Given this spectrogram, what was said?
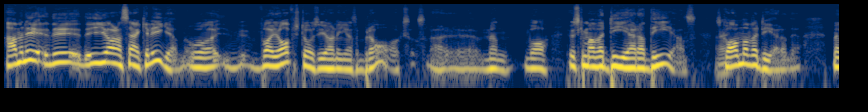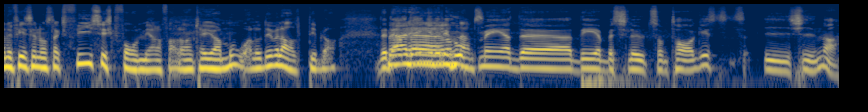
ja men det, det, det, gör han säkerligen. Och vad jag förstår så gör han det ganska bra också. Sådär. Men vad, hur ska man värdera det ens? Ska Nej. man värdera det? Men det finns ju någon slags fysisk form i alla fall och han kan göra mål och det är väl alltid bra. Det men, där hänger väl äh, ihop nämns. med äh, det beslut som tagits i Kina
